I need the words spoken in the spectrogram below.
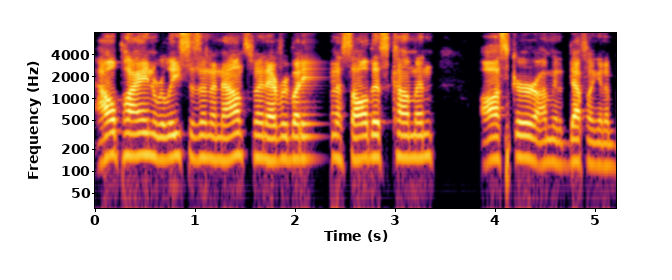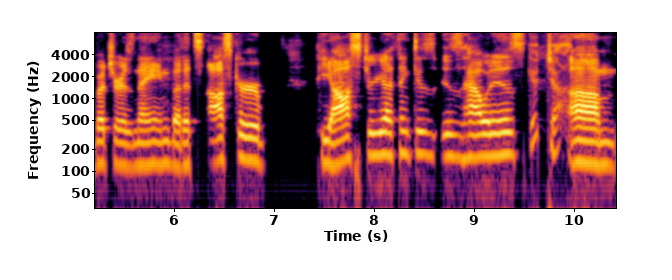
Alpine releases an announcement. Everybody saw this coming. Oscar, I'm gonna definitely gonna butcher his name, but it's Oscar Piastri, I think is is how it is. Good job. Um,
